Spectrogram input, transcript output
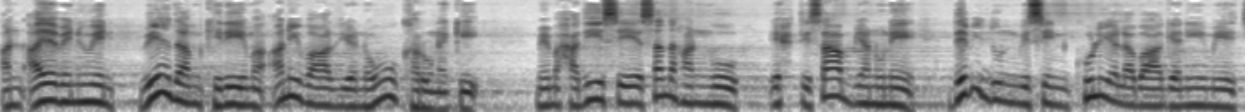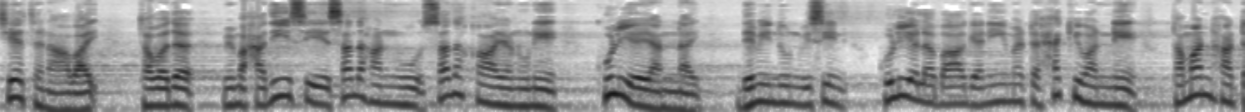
අන් අය වෙනුවෙන් වියදම් කිරීම අනිවාර්ය නොවූ කරුණකි. මෙම හදීසයේ සඳහන් වූ එහ්තිසාබ් යනුනේ දෙවිදුන් විසින් කුලිය ලබා ගැනීමේ චේතනාවයි. තවද මෙම හදීසයේ සඳහන් වූ සදකායනුනේ කුලිය යන්නයි. දෙවිඳුන් විසින් කුලිය ලබා ගැනීමට හැකිවන්නේ තමන් හට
